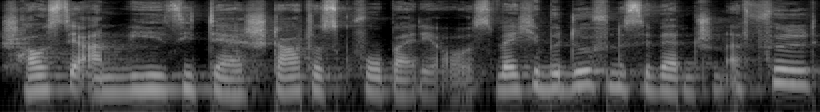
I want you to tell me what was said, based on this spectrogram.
schaust dir an, wie sieht der Status quo bei dir aus? Welche Bedürfnisse werden schon erfüllt?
